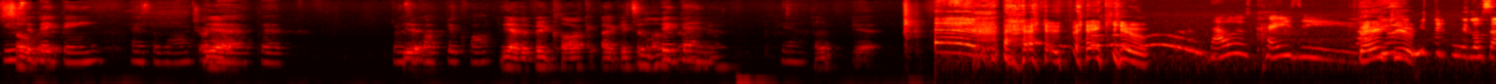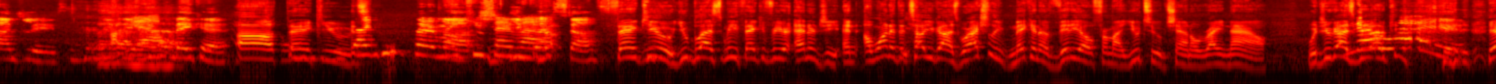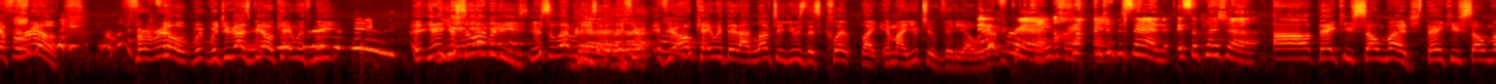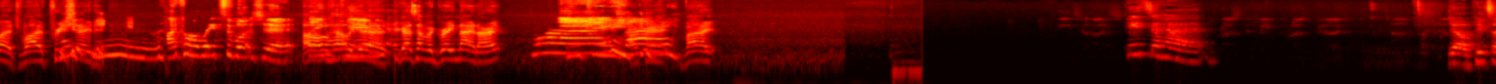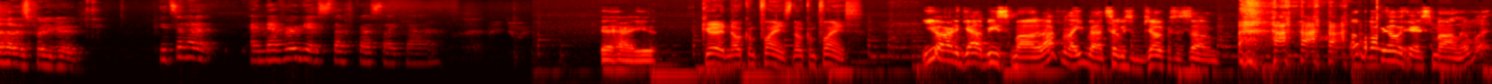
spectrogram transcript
Use so the lit. Big Bang as the watch or Yeah. the the what is Yeah. it called? Big clock. Yeah, the big clock. Like it's in London. Big right? Ben. Yeah. Yeah. Oh, yeah. Hey, thank you. That was crazy. Thank you. you. You should be in Los Angeles. Yeah. Make it. Oh, thank you. Thank you so much. Thank you so you much. blessed us. Thank you. You blessed me. Thank you for your energy. And I wanted to tell you guys, we're actually making a video for my YouTube channel right now. Would you guys No be okay? way! yeah, for oh real. For real. Would, would you guys be okay with me? Yeah, you're celebrities. You're celebrities. if you're if you're okay with it, I'd love to use this clip like in my YouTube video. Would Go that be for cool? it. Go hundred percent. It's a pleasure. Oh, thank you so much. Thank you so much. Well, I appreciate it. You. I can't wait to watch it. Oh, Thank hell you. yeah. You guys have a great night, all right? Bye. Bye. Okay, bye. Pizza Hut. Yo, Pizza Hut is pretty good. Pizza Hut. I never get stuffed crust like that. Good, how are you? Good. No complaints. No complaints. You already got me smiling. I feel like you about to tell me some jokes or something. I'm already over here smiling. What?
